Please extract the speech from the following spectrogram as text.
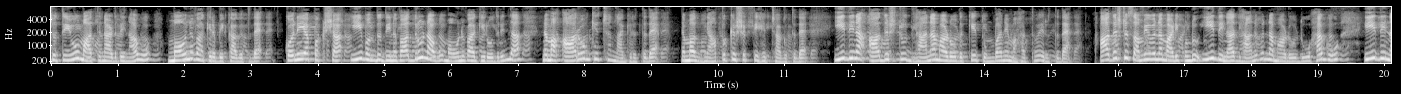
ಜೊತೆಯೂ ಮಾತನಾಡದೆ ನಾವು ಮೌನವಾಗಿರಬೇಕಾಗುತ್ತದೆ. ಕೊನೆಯ ಪಕ್ಷ ಈ ಒಂದು ದಿನವಾದ್ರೂ ನಾವು ಮೌನವಾಗಿರೋದ್ರಿಂದ ನಮ್ಮ ಆರೋಗ್ಯ ಚೆನ್ನಾಗಿರುತ್ತದೆ. ನಮ್ಮ ಜ್ಞಾಪಕ ಶಕ್ತಿ ಹೆಚ್ಚಾಗುತ್ತದೆ. ಈ ದಿನ ಆದಷ್ಟು ಧ್ಯಾನ ಮಾಡೋದಕ್ಕೆ ತುಂಬಾನೇ ಮಹತ್ವ ಇರುತ್ತದೆ. ಆದಷ್ಟು ಸಮಯವನ್ನ ಮಾಡಿಕೊಂಡು ಈ ದಿನ ಧ್ಯಾನವನ್ನ ಮಾಡುವುದು ಹಾಗೂ ಈ ದಿನ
